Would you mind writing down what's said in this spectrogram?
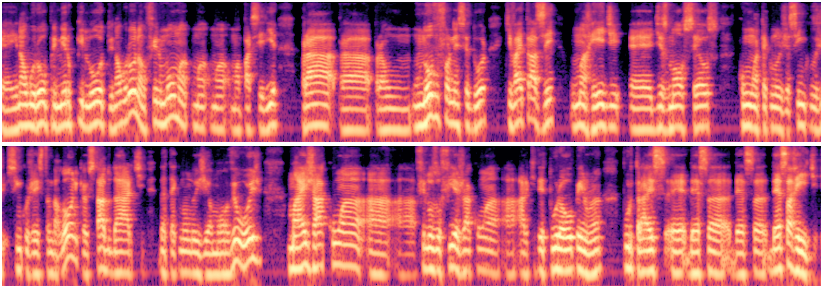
é, inaugurou o primeiro piloto, inaugurou não, firmou uma, uma, uma, uma parceria para um, um, novo fornecedor que vai trazer uma rede é, de small cells com a tecnologia 5, 5G standalone, que é o estado da arte da tecnologia móvel hoje, mas já com a, a, a filosofia, já com a, a, arquitetura Open Run por trás é, dessa, dessa, dessa rede.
